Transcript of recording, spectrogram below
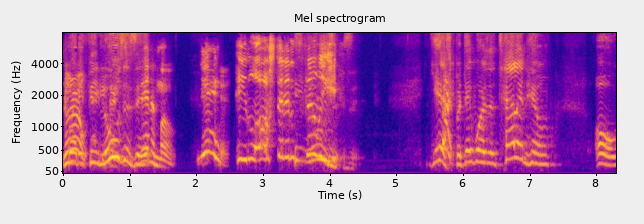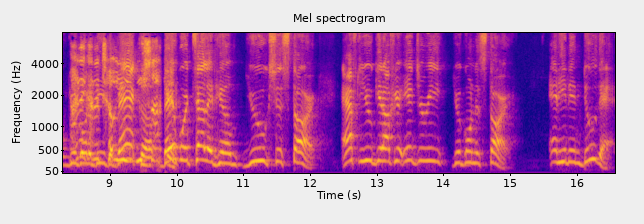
No, But no, no. if he At the loses it- minimum, yeah. He lost it in He Philly. it. Yes, Right. but they wasn't telling him, "Oh, you're going to be tell the you you backup." They were telling him you should start after you get off your injury. You're going to start, and he didn't do that.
